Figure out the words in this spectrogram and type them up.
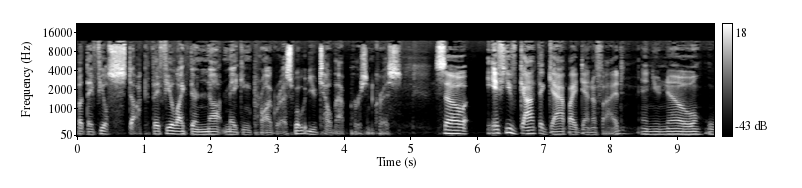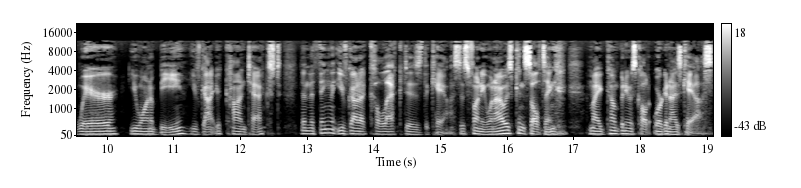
but they feel stuck? They feel like they're not making progress. What would you tell that person, Chris? So, if you've got the gap identified, and you know where you want to be, you've got your context, then the thing that you've got to collect is the chaos. It's funny, when I was consulting, my company was called Organized Chaos.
